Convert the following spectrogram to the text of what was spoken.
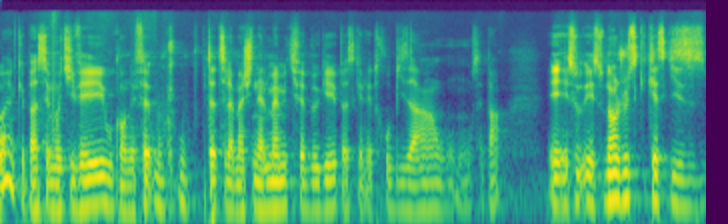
ouais, qui est pas assez motivé ou qu'en effet ou, peut-être c'est la machine elle-même qui fait bugger parce qu'elle est trop bizarre, ou on sait pas. Et, et, soudain juste qu'est-ce qu'ils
